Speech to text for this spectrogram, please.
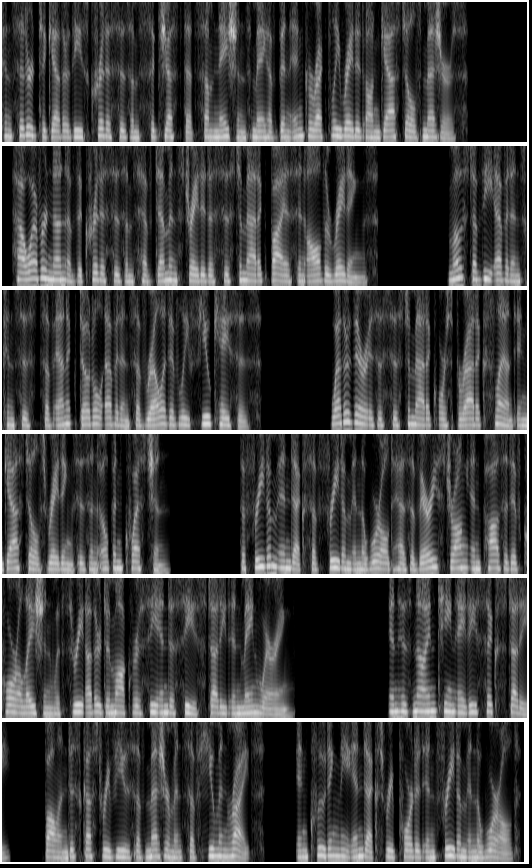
considered together these criticisms suggest that some nations may have been incorrectly rated on Gastil's measures. However none of the criticisms have demonstrated a systematic bias in all the ratings. Most of the evidence consists of anecdotal evidence of relatively few cases. Whether there is a systematic or sporadic slant in Gastil's ratings is an open question. The Freedom Index of Freedom in the World has a very strong and positive correlation with three other democracy indices studied in Mainwaring. In his 1986 study, Bollen discussed reviews of measurements of human rights, including the index reported in Freedom in the World.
